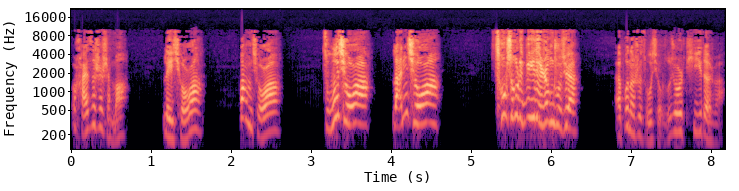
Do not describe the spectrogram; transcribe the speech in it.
我孩子是什么？垒球啊，棒球啊，足球啊，篮球啊，从手里必须得扔出去。哎，不能是足球，足球是踢的，是吧？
